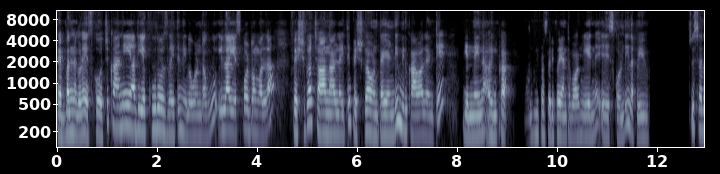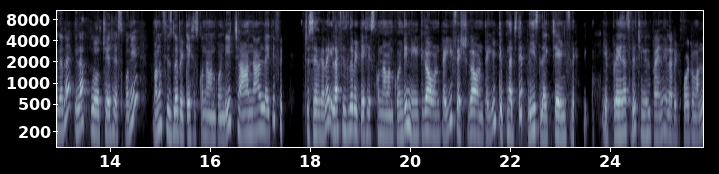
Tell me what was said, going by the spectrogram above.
రెబ్బల్ని కూడా వేసుకోవచ్చు. కానీ అది ఎక్కువ రోజులు అయితే నిల్వ ఉండవు. ఇలా వేసుకోవటం వల్ల ఫ్రెష్గా చానాళ్ళు అయితే ఫ్రెష్గా ఉంటాయండి. మీరు కావాలంటే ఎన్నైనా ఇంకా ఇంకా సరిపోయేంత బాటిల్ ఏదైనా వేసుకోండి. ఇలా పే- చూసారు కదా? ఇలా క్లోజ్ చేసేసుకొని మనం ఫ్రిడ్జ్లో పెట్టేసేసుకున్నాం అనుకోండి. చానాళ్ళు అయితే చూసారు కదా? ఇలా ఫ్రిడ్జ్లో పెట్టేసేసుకున్నాం అనుకోండి. నీట్గా ఉంటాయి ఫ్రెష్గా ఉంటాయి. టిప్ నచ్చితే ప్లీజ్ లైక్ చేయండి ఫ్రెండ్ ఎప్పుడైనా సరే చిన్న పైన ఇలా పెట్టుకోవడం వల్ల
